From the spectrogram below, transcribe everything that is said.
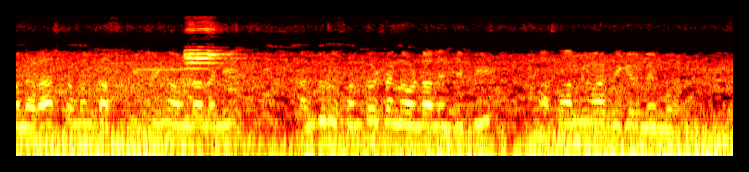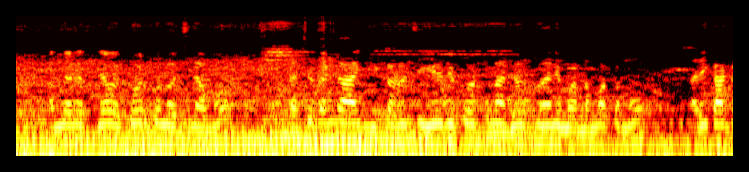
మన రాష్ట్రం అంతా సుభిక్షంగా ఉండాలని అందరూ సంతోషంగా ఉండాలని చెప్పి ఆ స్వామివారి దగ్గర మేము అందరూ కోరుకొని వచ్చినాము. ఖచ్చితంగా ఇక్కడ నుంచి ఏది కోరుకున్నా జరుగుతుందని మా నమ్మకము. అది కాక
